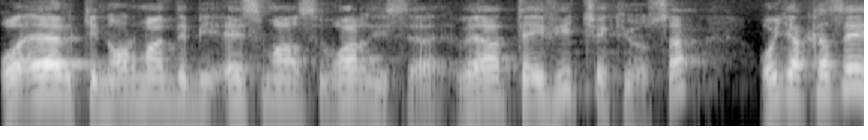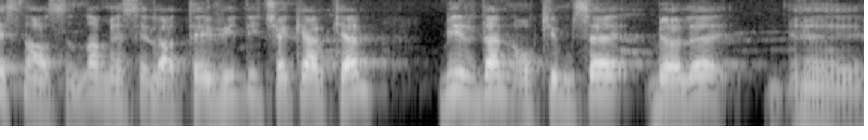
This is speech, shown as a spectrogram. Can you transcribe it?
O eğer ki normalde bir esması var ise veya tevhid çekiyorsa o yakaza esnasında mesela tevhidi çekerken birden o kimse böyle e,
